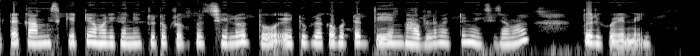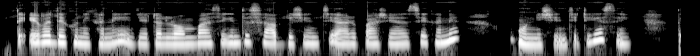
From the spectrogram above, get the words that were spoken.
একটা কামিজ কেটে আমার এখানে একটু টুকরা কাপড় ছিল। তো এই টুকরা কাপড়টা দিয়ে আমি ভাবলাম একটা মেক্সি জামা তৈরি করে নিই তো এবার দেখুন এখানে যে এটা লম্বা আছে কিন্তু ২৬ ইঞ্চি আর পাশে আছে এখানে ১৯ ইঞ্চি। ঠিক আছে? তো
